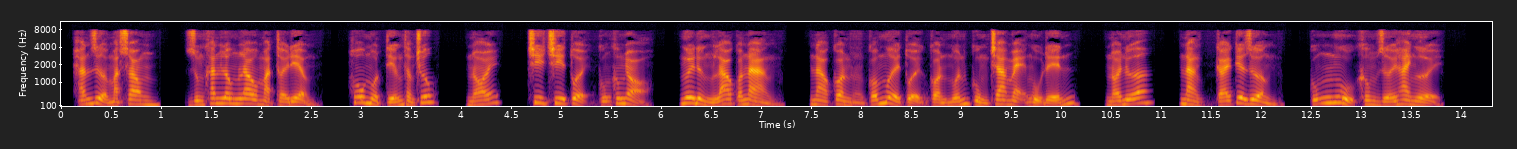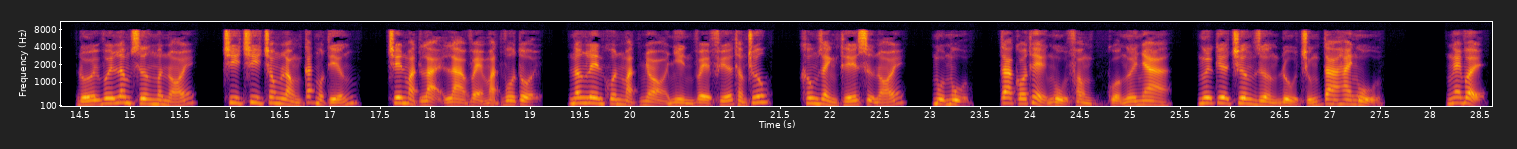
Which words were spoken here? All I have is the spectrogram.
Hắn rửa mặt xong, dùng khăn lông lau mặt thời điểm, hô một tiếng thầm chúc, nói, chi chi tuổi cũng không nhỏ, ngươi đừng lao có nàng, nào còn có 10 tuổi còn muốn cùng cha mẹ ngủ đến, nói nữa, nàng cái kia giường, cũng ngủ không dưới hai người. Đối với Lâm Sương Mân nói, chi chi trong lòng cắt một tiếng, trên mặt lại là vẻ mặt vô tội, nâng lên khuôn mặt nhỏ nhìn về phía thầm trúc, không dành thế sự nói, mụ mụ, ta có thể ngủ phòng của ngươi nha, ngươi kia trương giường đủ chúng ta hai ngủ. Nghe vậy,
